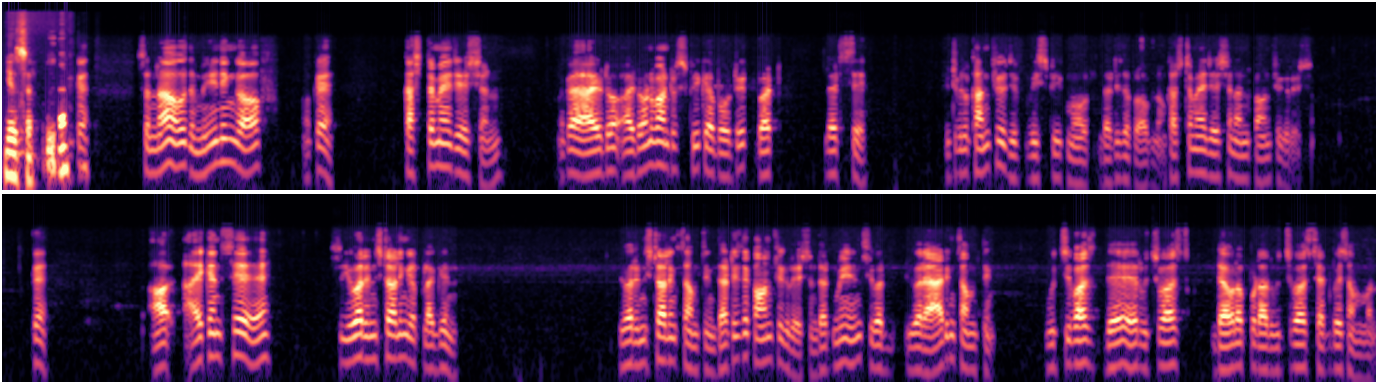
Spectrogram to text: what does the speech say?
Yes, sir. Okay. So now the meaning of okay customization okay i don't i don't want to speak about it but let's say it will confuse if we speak more. That is the problem. Customization and configuration. Okay. Uh, i can say so you are installing a plugin. You are installing something. That is a configuration. That means you are you are adding something which was there which was developed or which was set by someone.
